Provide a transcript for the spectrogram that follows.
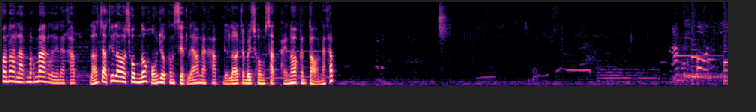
ก็น่ารักมากๆเลยนะครับ หลังจากที่เราชมนกหงส์หยกกันเสร็จแล้วนะครับ เดี๋ยวเราจะไปชมสัตว์ภายนอกกันต่อนะครับรับพี่โบนี่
